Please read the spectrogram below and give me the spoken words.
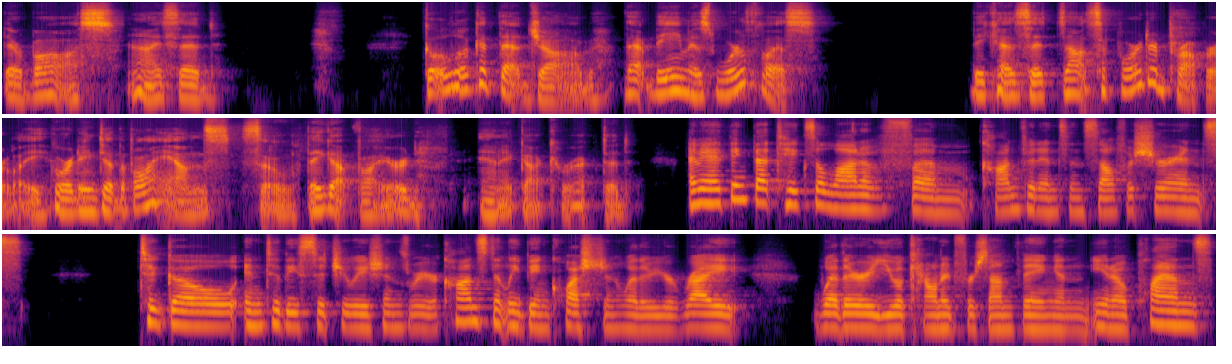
their boss and I said, go look at that job. That beam is worthless because it's not supported properly according to the plans. So they got fired and it got corrected. i mean i think that takes a lot of um, confidence and self-assurance to go into these situations where you're constantly being questioned whether you're right whether you accounted for something and you know plans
